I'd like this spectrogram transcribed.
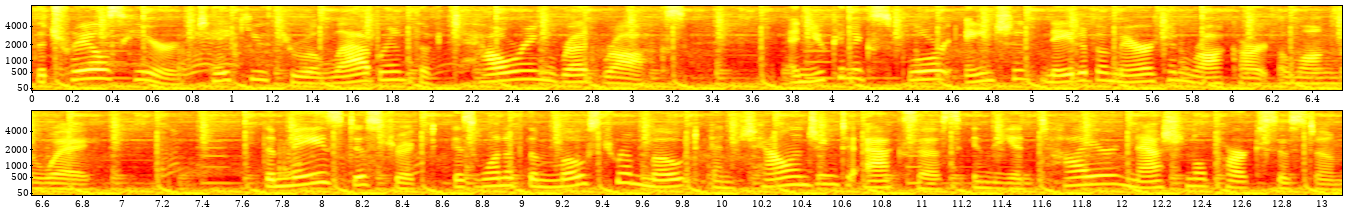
The trails here take you through a labyrinth of towering red rocks, and you can explore ancient Native American rock art along the way. The Maze District is one of the most remote and challenging to access in the entire national park system.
